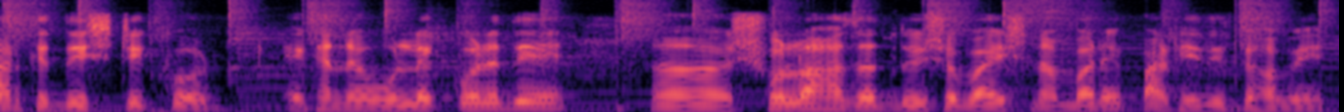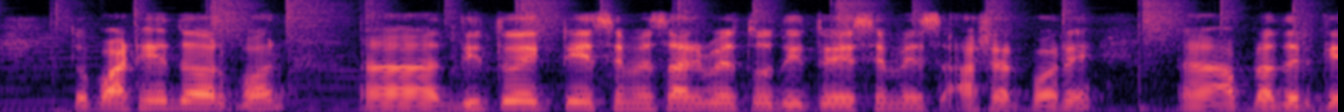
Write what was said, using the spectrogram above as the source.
আর কি ডিস্ট্রিক্ট কোড। এখানে উল্লেখ করে দিয়ে ষোলো হাজার দুইশো বাইশ নাম্বারে পাঠিয়ে দিতে হবে। তো পাঠিয়ে দেওয়ার পর দ্বিতীয় একটি এস এম এস আসবে। তো দ্বিতীয় এস এম এস আসার পরে আপনাদেরকে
